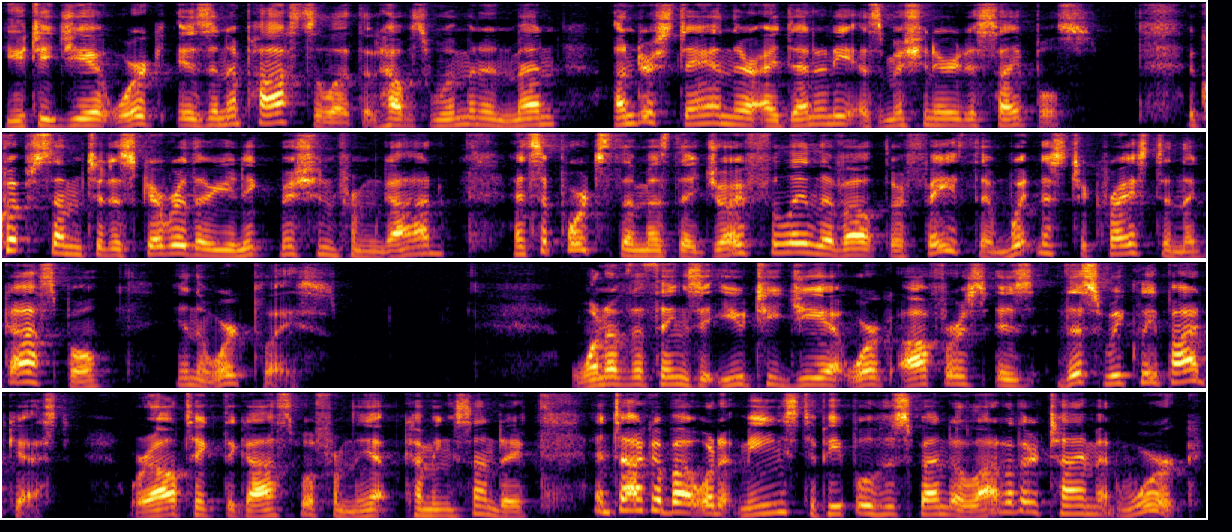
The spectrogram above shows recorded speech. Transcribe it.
UTG at Work is an apostolate that helps women and men understand their identity as missionary disciples equips them to discover their unique mission from God, and supports them as they joyfully live out their faith and witness to Christ and the gospel in the workplace. One of the things that UTG at Work offers is this weekly podcast, where I'll take the gospel from the upcoming Sunday and talk about what it means to people who spend a lot of their time at work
